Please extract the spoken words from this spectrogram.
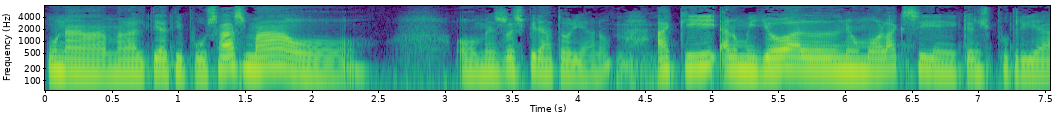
una malaltia tipus asma o, o més respiratòria, no? Aquí, a lo millor, el pneumòleg sí que ens podria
